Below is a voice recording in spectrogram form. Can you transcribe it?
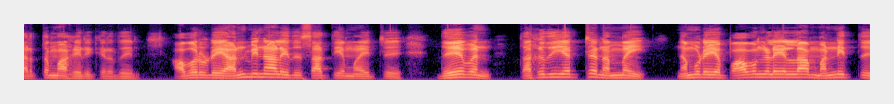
அர்த்தமாக இருக்கிறது. அவருடைய அன்பினால் இது சாத்தியமாயிற்று. தேவன் தகுதியற்ற நம்மை நம்முடைய பாவங்களையெல்லாம் மன்னித்து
